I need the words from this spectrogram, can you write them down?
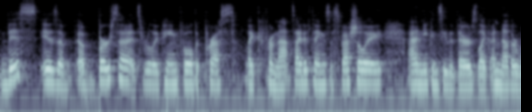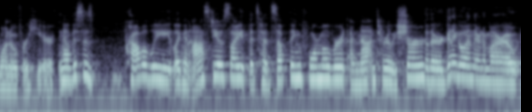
This is a, a bursa. It's really painful to press like from that side of things especially. And you can see that there's like another one over here. Now this is probably like an osteophyte that's had something form over it. I'm not entirely sure. So they're gonna go in there tomorrow,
